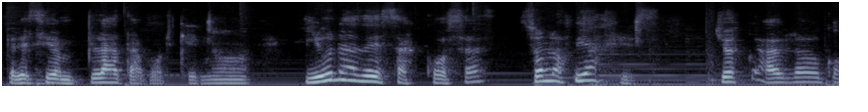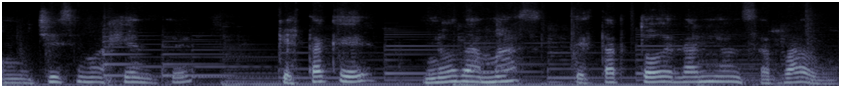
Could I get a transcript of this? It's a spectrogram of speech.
precio en plata, porque no... Y una de esas cosas son los viajes. Yo he hablado con muchísima gente que está que no da más de estar todo el año encerrado,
